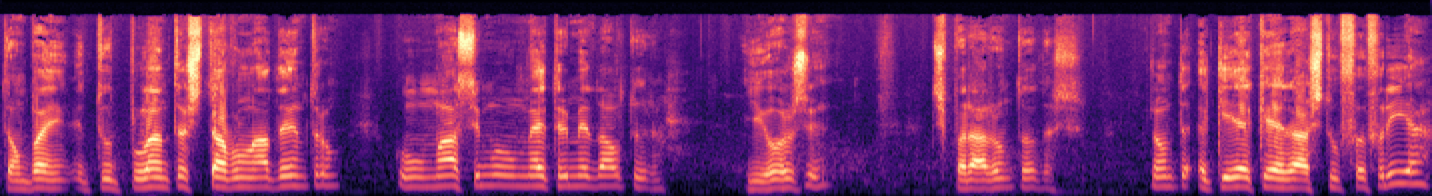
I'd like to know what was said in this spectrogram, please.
Também, tudo plantas que estavam lá dentro com o máximo um metro e meio de altura. E hoje dispararam todas. Pronto, aqui é que era a estufa fria,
